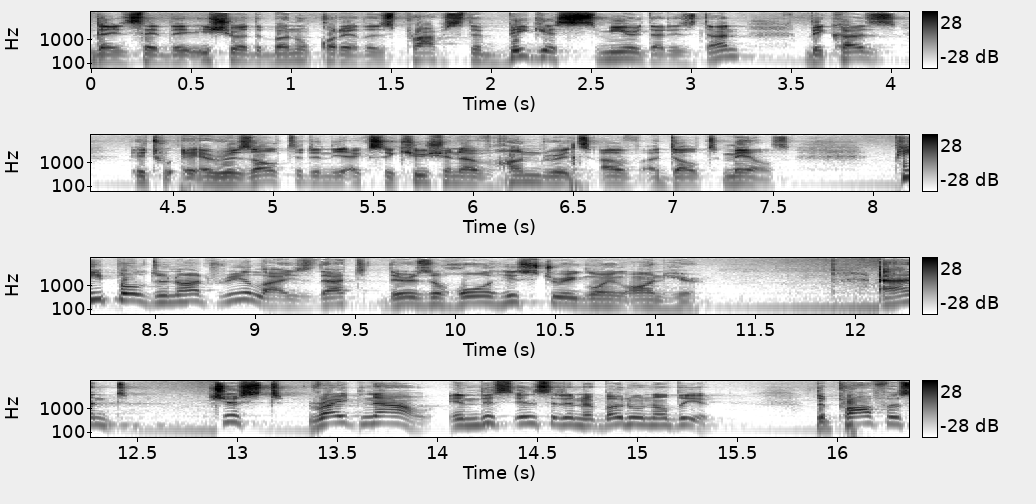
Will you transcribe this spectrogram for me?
They say the issue of the Banu Qurayza is perhaps the biggest smear that is done because it, it resulted in the execution of hundreds of adult males. People do not realize that there's a whole history going on here. And just right now, in this incident of Banu Nadir, the Prophet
